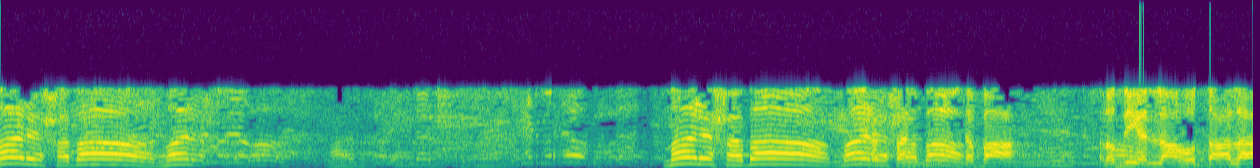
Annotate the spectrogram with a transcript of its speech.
مرحبا مرحبا. مرحبا مرحبا. رضی اللہ تعالی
